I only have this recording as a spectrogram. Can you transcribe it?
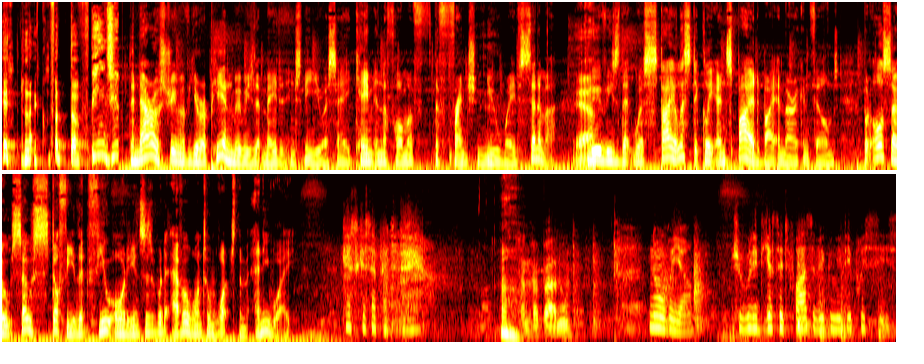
it. Like, what the? F- The narrow stream of European movies that made it into the USA came in the form of the French New Wave cinema. Yeah. Movies that were stylistically inspired by American films, but also so stuffy that few audiences would ever want to watch them anyway. Qu'est-ce que ça peut te faire Ça ne va pas, non Non, rien. Je voulais dire cette phrase avec une idée précise.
